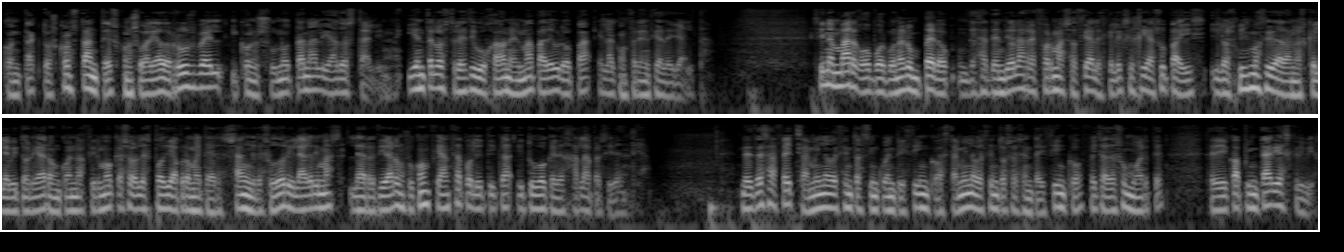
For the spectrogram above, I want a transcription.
contactos constantes con su aliado Roosevelt y con su no tan aliado Stalin, y entre los tres dibujaron el mapa de Europa en la conferencia de Yalta. Sin embargo, por poner un pero, desatendió las reformas sociales que le exigía su país y los mismos ciudadanos que le vitorearon cuando afirmó que solo les podía prometer sangre, sudor y lágrimas, le retiraron su confianza política y tuvo que dejar la presidencia. Desde esa fecha, 1955 hasta 1965, fecha de su muerte, se dedicó a pintar y a escribir.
